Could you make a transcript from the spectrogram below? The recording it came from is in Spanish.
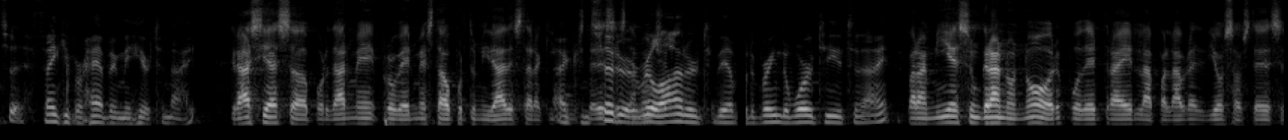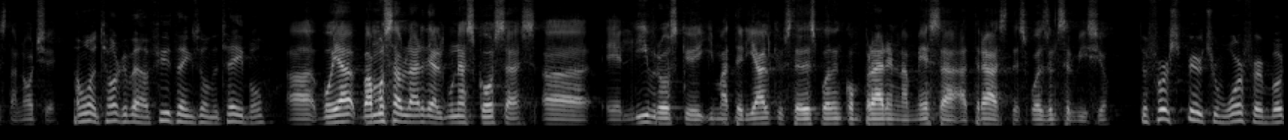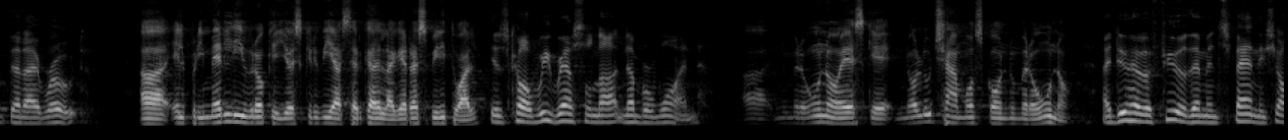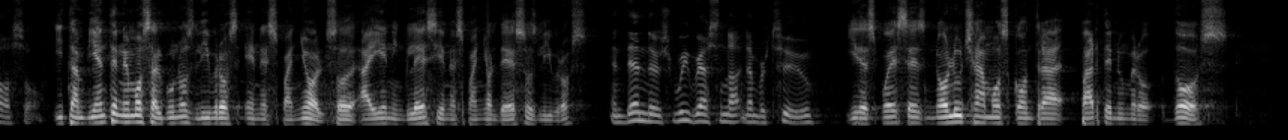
So thank you for having me here tonight. Gracias uh, por darme, proveerme esta oportunidad de estar aquí con I ustedes consider it esta a real noche. honor to be able to bring the word to you tonight. Para mí es un gran honor poder traer la palabra de Dios a ustedes esta noche. I want to talk about a few things on the table. Ah, voy a, vamos a hablar de algunas cosas, ah, eh, libros que, y material que ustedes pueden comprar en la mesa atrás después del servicio. The first spiritual warfare book that I wrote Ah, el primer libro que yo escribí acerca de la guerra espiritual, is called We Wrestle Not Number One. ah, número uno, es que no luchamos con número uno. I do have a few of them in Spanish also. Y también tenemos algunos libros en español. So, hay en inglés y en español de esos libros. And then there's We Wrestle Not Number Two. Y después es No luchamos contra parte número dos.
